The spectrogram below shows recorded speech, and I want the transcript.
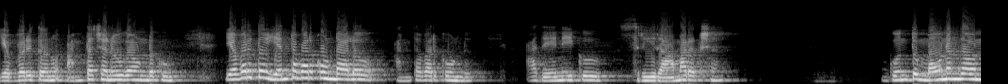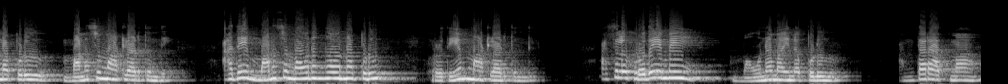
ఎవరితోనూ అంత చనువుగా ఉండకు. ఎవరితో ఎంతవరకు ఉండాలో అంతవరకు ఉండు. అదే నీకు శ్రీరామరక్ష. గొంతు మౌనంగా ఉన్నప్పుడు మనసు మాట్లాడుతుంది. అదే మనసు మౌనంగా ఉన్నప్పుడు హృదయం మాట్లాడుతుంది. అసలు హృదయమే మౌనమైనప్పుడు అంతరాత్మ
